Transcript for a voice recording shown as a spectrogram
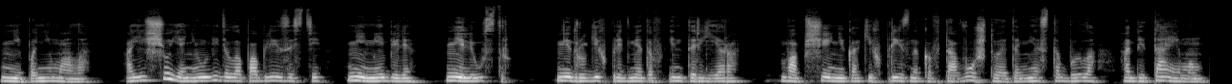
не понимала. А еще я не увидела поблизости ни мебели, ни люстр, ни других предметов интерьера. Вообще никаких признаков того, что это место было обитаемым.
